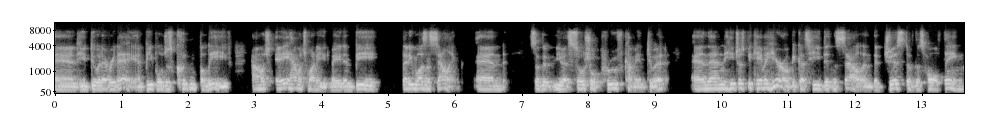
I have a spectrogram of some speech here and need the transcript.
and he'd do it every day, and people just couldn't believe how much a how much money he'd made, and b that he wasn't selling, and so that you had social proof come into it and then he just became a hero because he didn't sell. And the gist of this whole thing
